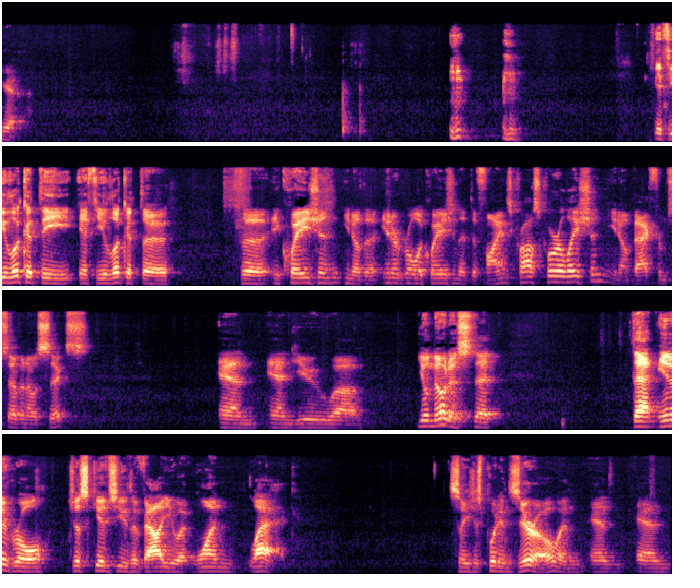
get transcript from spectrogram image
yeah. if you look at the if you look at the the equation, you know, the integral equation that defines cross correlation, you know, back from 706, and and you uh, you'll notice that that integral just gives you the value at one lag. So you just put in zero, and and and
